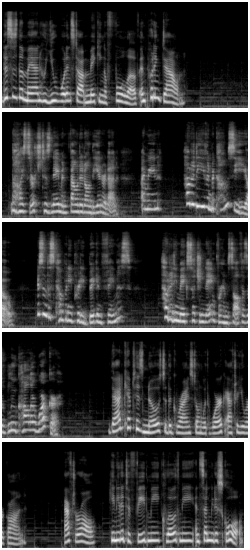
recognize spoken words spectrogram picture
this is the man who you wouldn't stop making a fool of and putting down. Oh, I searched his name and found it on the internet. I mean, how did he even become CEO? Isn't this company pretty big and famous? How did he make such a name for himself as a blue collar worker? Dad kept his nose to the grindstone with work after you were gone. After all, he needed to feed me, clothe me, and send me to school.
